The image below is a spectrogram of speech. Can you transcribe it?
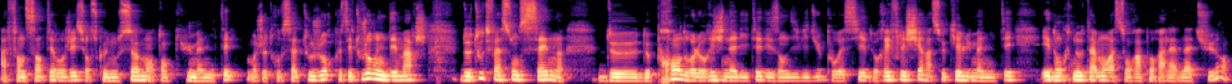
afin de s'interroger sur ce que nous sommes en tant qu'humanité. Moi je trouve ça toujours, que c'est toujours une démarche de toute façon saine, de, de prendre l'originalité des individus pour essayer de réfléchir à ce qu'est l'humanité, et donc notamment à son rapport à la nature,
